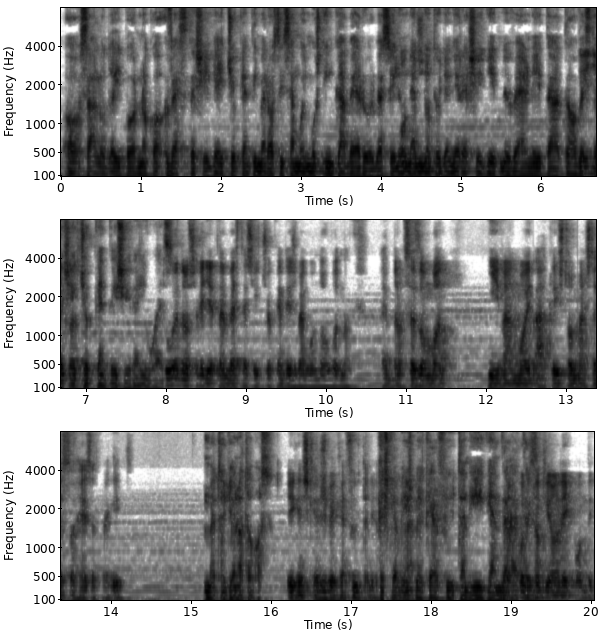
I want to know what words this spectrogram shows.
a szállodaiparnak a veszteségeit csökkenti, mert azt hiszem, hogy most inkább erről beszélünk, Pontosan. nem mint hogy a nyereségét növelné, tehát a veszteség csökkentésére jó ez. Tulajdonosok egyetlen veszteség csökkentésben gondolkodnak ebben a szezonban, nyilván majd áprilistól más lesz a helyzet megint mert hogy jön a tavasz. Igen, és kevésbé kell fűteni. És kevésbé kell fűteni, igen. De, de hát akkor viszont jön a légpondi.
